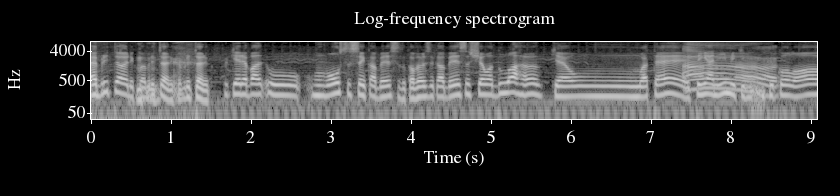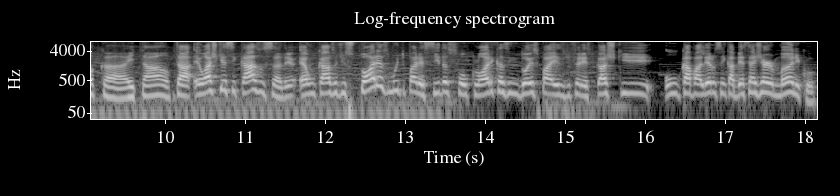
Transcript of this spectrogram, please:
É britânico, é britânico, é britânico. Porque ele é o, o monstro sem cabeça, do Cavaleiro Sem Cabeça, chama Dulahan, que é um... até tem Ah! anime que, que coloca e tal. Tá, eu acho que esse caso, Sandro, é um caso de histórias muito parecidas, folclóricas, em dois países diferentes. Porque eu acho que o Cavaleiro Sem Cabeça é germânico,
